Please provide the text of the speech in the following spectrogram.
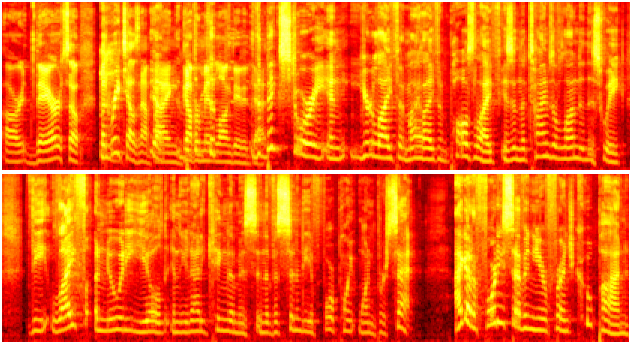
are there. So, but retail's not Yeah, buying but the- government the- long dated debt. The big story in your life and my life and Paul's life is in the Times of London this week. The life annuity yield in the United Kingdom is in the vicinity of 4.1%. I got a 47 year French coupon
